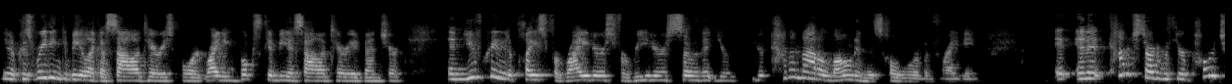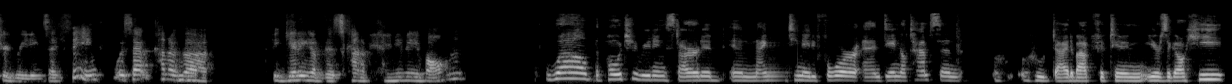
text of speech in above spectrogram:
you know, because reading can be like a solitary sport, writing books can be a solitary adventure, and you've created a place for writers, for readers, so that you're you're kind of not alone in this whole world of writing. It, and it kind of started with your poetry readings, I think. Was that kind of mm-hmm. the beginning of this kind of community involvement? Well, the poetry reading started in 1984, and Daniel Thompson, who died about 15 years ago, he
